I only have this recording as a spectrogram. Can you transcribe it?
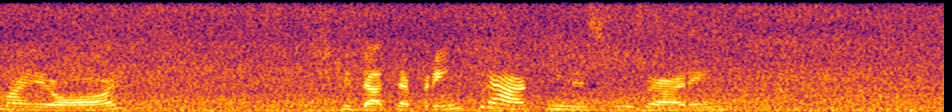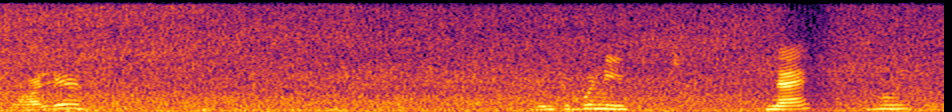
maior. Acho que dá até pra entrar aqui nesse lugar, hein? Olha. Muito bonito, né? Muito.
